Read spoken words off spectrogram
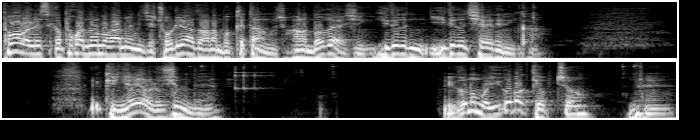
포가 걸렸으니까 포가 넘어가면 이제 조리라도 하나 먹겠다는 거죠. 하나 먹어야지. 이득은, 이득은 취해야 되니까. 굉장히 잘 넣으시는데. 이거는 뭐 이거밖에 없죠. 네.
